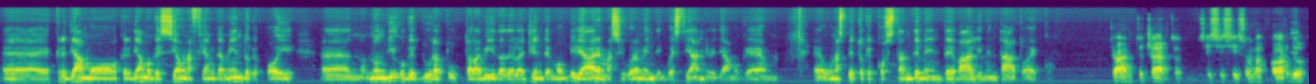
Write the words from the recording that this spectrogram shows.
Eh, crediamo, crediamo, che sia un affiancamento che poi eh, non dico che dura tutta la vita dell'agente immobiliare, ma sicuramente in questi anni vediamo che è un, è un aspetto che costantemente va alimentato. Ecco. Certo, certo, sì, sì, sì, sono d'accordo.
